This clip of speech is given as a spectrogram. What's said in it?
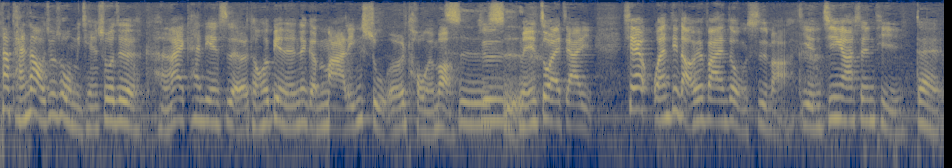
那谈到就是我们以前说这个很爱看电视的儿童会变成那个马铃薯儿童，有没有？是，就是每天坐在家里。现在玩电脑会发生这种事嘛？眼睛啊，身体。对，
